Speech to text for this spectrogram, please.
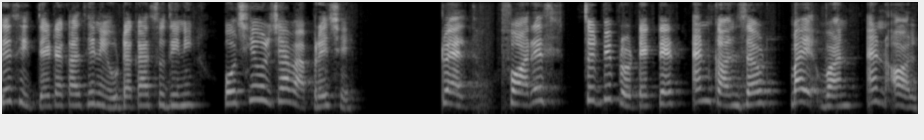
તે સિત્તેર ટકાથી નેવું ટકા સુધીની ઓછી ઊર્જા વાપરે છે. Twelfth forest should be protected and conserved by one and all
